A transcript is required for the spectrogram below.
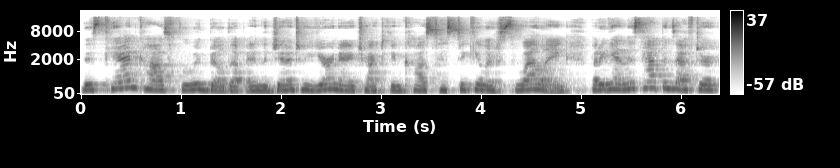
This can cause fluid buildup and in the genitourinary tract it can cause testicular swelling. But again, this happens after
